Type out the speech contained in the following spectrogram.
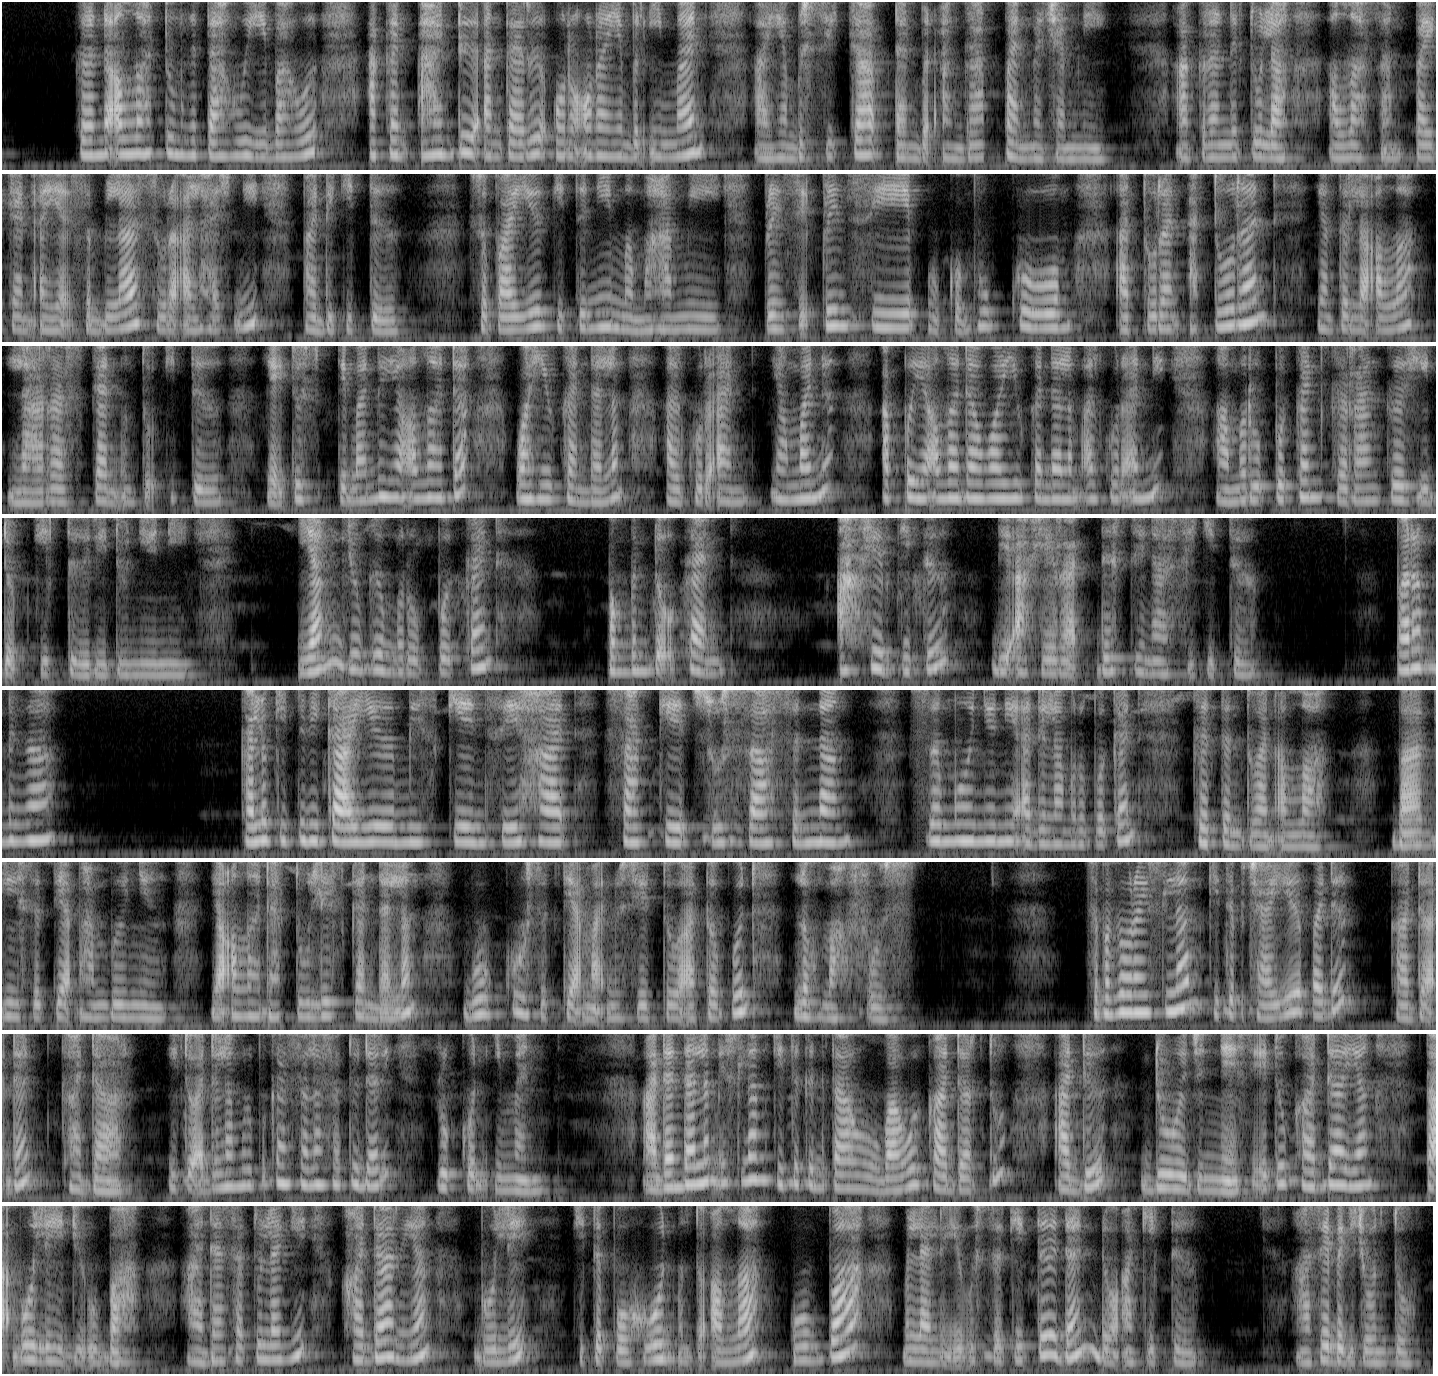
kerana Allah tu mengetahui bahawa akan ada antara orang-orang yang beriman uh, yang bersikap dan beranggapan macam ni. Ha, kerana itulah Allah sampaikan ayat 11 surah Al-Hajj ni pada kita supaya kita ni memahami prinsip-prinsip, hukum-hukum, aturan-aturan yang telah Allah laraskan untuk kita. Iaitu seperti mana yang Allah dah wahyukan dalam Al-Quran. Yang mana apa yang Allah dah wahyukan dalam Al-Quran ni ha, merupakan kerangka hidup kita di dunia ni. Yang juga merupakan pembentukan akhir kita di akhirat destinasi kita. Para pendengar, kalau kita ni kaya, miskin, sihat, sakit, susah, senang, semuanya ni adalah merupakan ketentuan Allah bagi setiap hambanya yang Allah dah tuliskan dalam buku setiap manusia itu ataupun loh mahfuz. Sebagai orang Islam, kita percaya pada kadar dan kadar. Itu adalah merupakan salah satu dari rukun iman. Ha, dan dalam Islam kita kena tahu bahawa kadar tu ada dua jenis iaitu kadar yang tak boleh diubah. Ha, dan satu lagi kadar yang boleh kita pohon untuk Allah ubah melalui usaha kita dan doa kita. Ha, saya bagi contoh.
